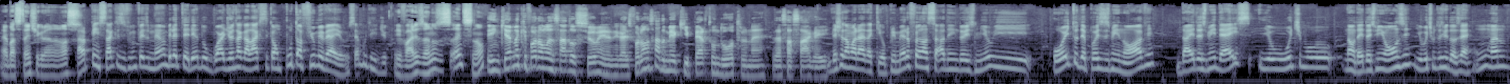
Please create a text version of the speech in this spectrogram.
É bastante grana, nossa. Para pensar que esse filme fez a mesma bilheteria do Guardiões da Galáxia, que é um puta filme, velho. Isso é muito ridículo. E vários anos antes, não? Em que ano que foram lançados os filmes, Eles foram lançados meio que perto um do outro, né? Dessa saga aí. Deixa eu dar uma olhada aqui. O primeiro foi lançado em 2008, depois 2009, daí 2010 e o último, não, daí 2011 e o último 2012. É, um ano,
